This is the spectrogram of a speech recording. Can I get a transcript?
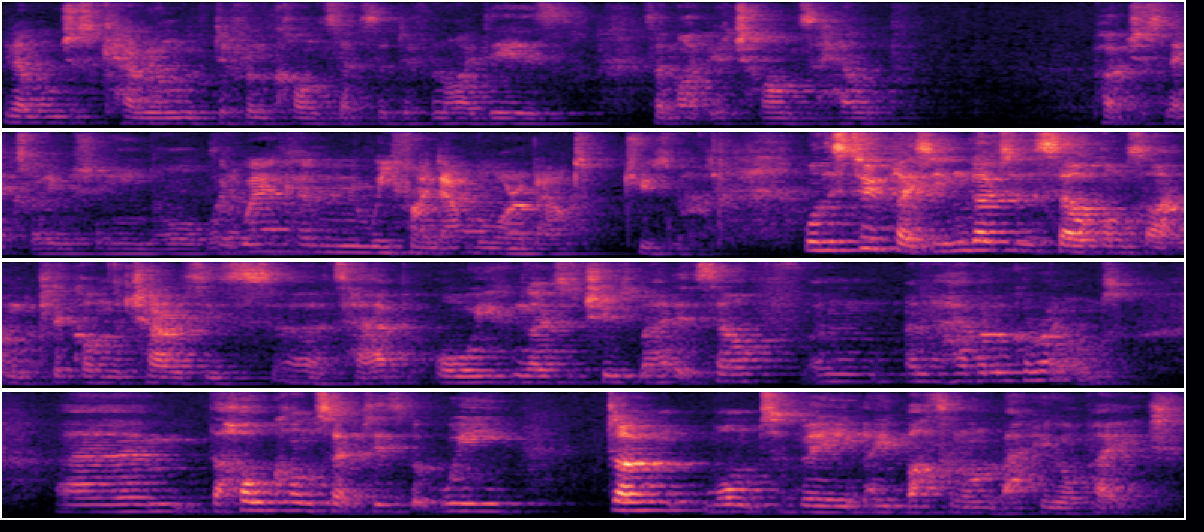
You know, we'll just carry on with different concepts and different ideas. So it might be a charm to help purchase an X-ray machine or whatever. So where can we find out more about Choose Mad? Well, there's two places. You can go to the Sellcom site and click on the charities uh, tab, or you can go to Choose Mad itself and, and have a look around. Um, the whole concept is that we don't want to be a button on the back of your page.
